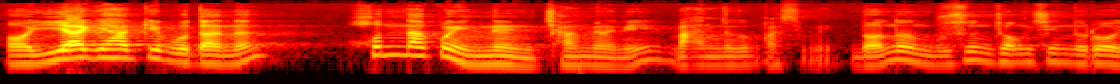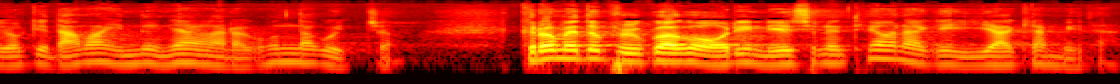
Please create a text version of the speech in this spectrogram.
어, 이야기하기보다는 혼나고 있는 장면이 많은 것 같습니다. 너는 무슨 정신으로 여기 남아 있느냐라고 혼나고 있죠. 그럼에도 불구하고 어린 예수는 태연하게 이야기합니다.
